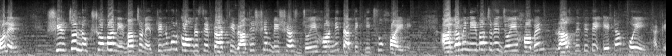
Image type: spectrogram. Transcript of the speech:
বলেন, শিলচর লোকসভা নির্বাচনে তৃণমূল কংগ্রেসের প্রার্থী রাধেশ্যাম বিশ্বাস জয়ী হননি, তাতে কিছু হয়নি। আগামী নির্বাচনে জয়ী হবেন, রাজনীতিতে এটা হয়েই থাকে।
